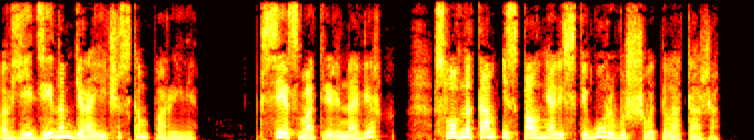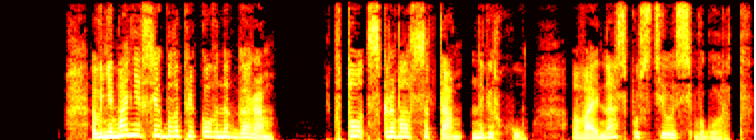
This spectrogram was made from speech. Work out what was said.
в едином героическом порыве. Все смотрели наверх, словно там исполнялись фигуры высшего пилотажа. Внимание всех было приковано к горам. Кто скрывался там, наверху? Война спустилась в город.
